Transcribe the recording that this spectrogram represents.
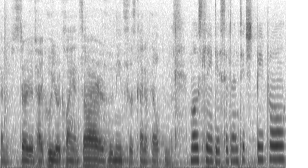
kind of stereotype who your clients are and who needs this kind of help in this. Mostly disadvantaged people.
